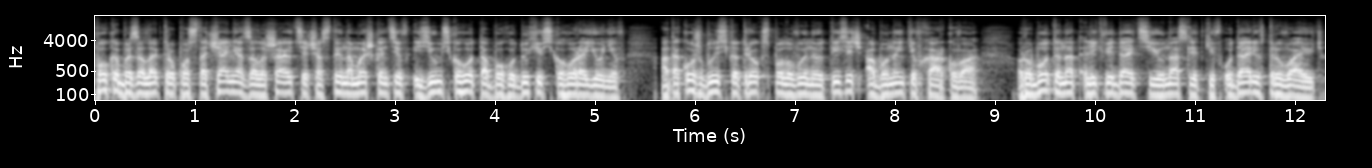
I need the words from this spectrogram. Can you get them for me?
Поки без електропостачання залишаються частина мешканців Ізюмського та Богодухівського районів, а також близько 3,5 тисяч абонентів Харкова. Роботи над ліквідацією наслідків ударів тривають.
